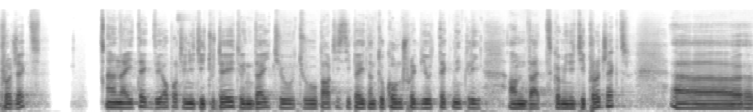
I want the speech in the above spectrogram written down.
projects and I take the opportunity today to invite you to participate and to contribute technically on that community project uh,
